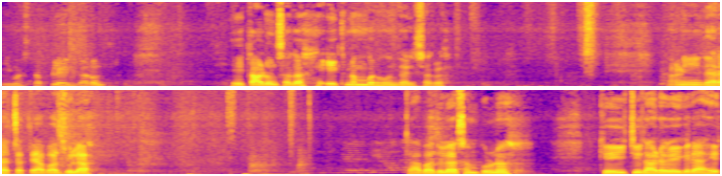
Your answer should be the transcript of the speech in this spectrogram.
ही मस्त प्लेन करून हे काढून सगळं एक नंबर होऊन जाईल सगळं. आणि घराच्या त्या बाजूला त्या बाजूला संपूर्ण केळीची झाडं वगैरे आहेत.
